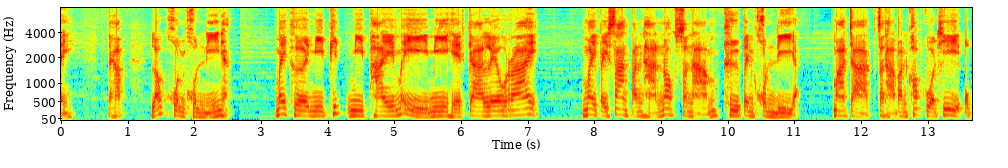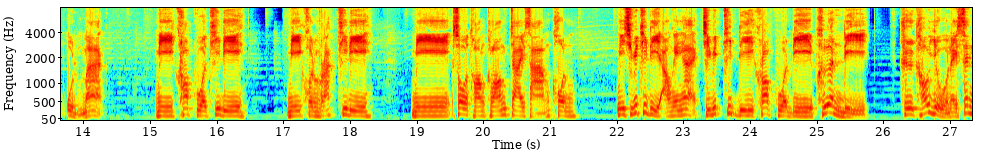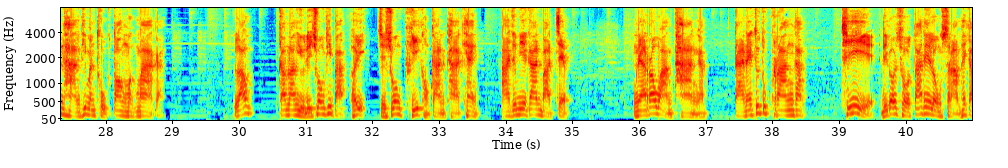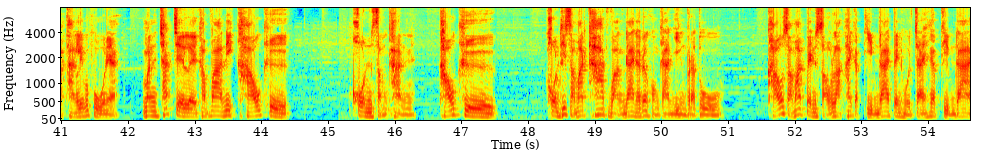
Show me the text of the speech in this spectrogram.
นะครับ แล้วคนคนนี้เนี่ยไม่เคยมีพิษมีภัยไม่มีเหตุการณ์เลวร้าย ไม่ไปสร้างปัญหานอกสนามคือเป็นคนดีอะมาจากสถาบันครอบครัวที่อบอุ่นมาก มีครอบครัวที่ดี มีคนรักที่ดี มีโซ่ทองคล้องใจสามคน มีชีวิตที่ดีเอาง่ายๆ ชีวิตที่ดีครอบครัวดีเพื่อนดี คือเขาอยู่ในเส้นทางที่มันถูกต้องมากๆอะ่ะแล้วกำลังอยู่ในช่วงที่แบบเฮ้ยจะช่วงพีคของการคาแข้งอาจจะมีอาการบาดเจ็บ ในระหว่างทางครับ แต่ในทุกๆ ครั้งครับ ที่ดิโกโชต้าได้ลงสนามให้กับทางลิเวอร์พูลเนี่ย มันชัดเจนเลยครับว่านี่เขาคือคนสำคัญ เขาคือคนที่สามารถคาดหวังได้ในเรื่องของการยิงประตู เขาสามารถเป็นเสาหลักให้กับทีมได้เป็นหัวใจให้กับทีมได้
